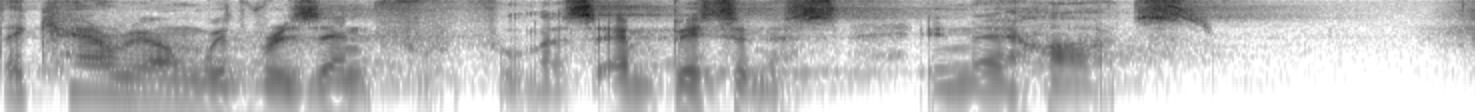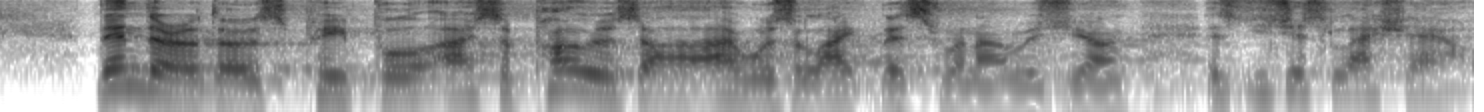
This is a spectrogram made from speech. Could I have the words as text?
they carry on with resentfulness and bitterness in their hearts. Then there are those people, I suppose I was like this when I was young, is you just lash out.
